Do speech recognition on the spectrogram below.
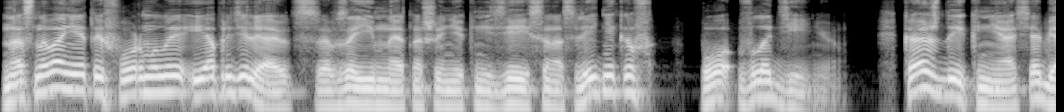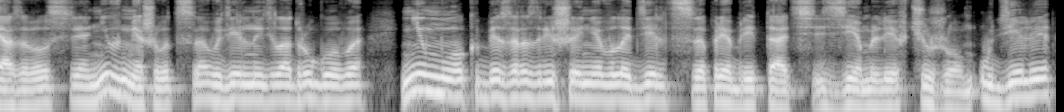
На основании этой формулы и определяются взаимные отношения князей и сонаследников по владению. Каждый князь обязывался не вмешиваться в отдельные дела другого, не мог без разрешения владельца приобретать земли в чужом уделе,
